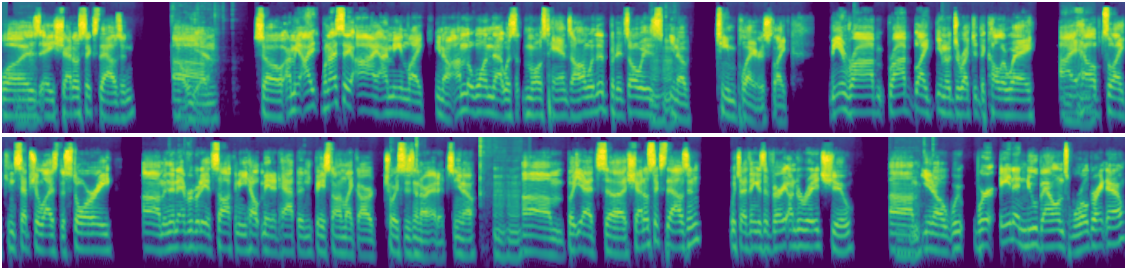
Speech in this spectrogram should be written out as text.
was a Shadow Six Thousand. Mm-hmm. Oh, yeah. So I mean, I when I say I, I mean like you know I'm the one that was most hands on with it, but it's always Mhm. you know team players like me and Rob. Rob like you know directed the colorway. I Mhm. helped like conceptualize the story. Um, and then everybody at Saucony helped made it happen based on like our choices and our edits, you know. Mhm. Um, but yeah, it's uh, Shadow Six Thousand, which I think is a very underrated shoe. Um, you know, we're we're in a New Balance world right now,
